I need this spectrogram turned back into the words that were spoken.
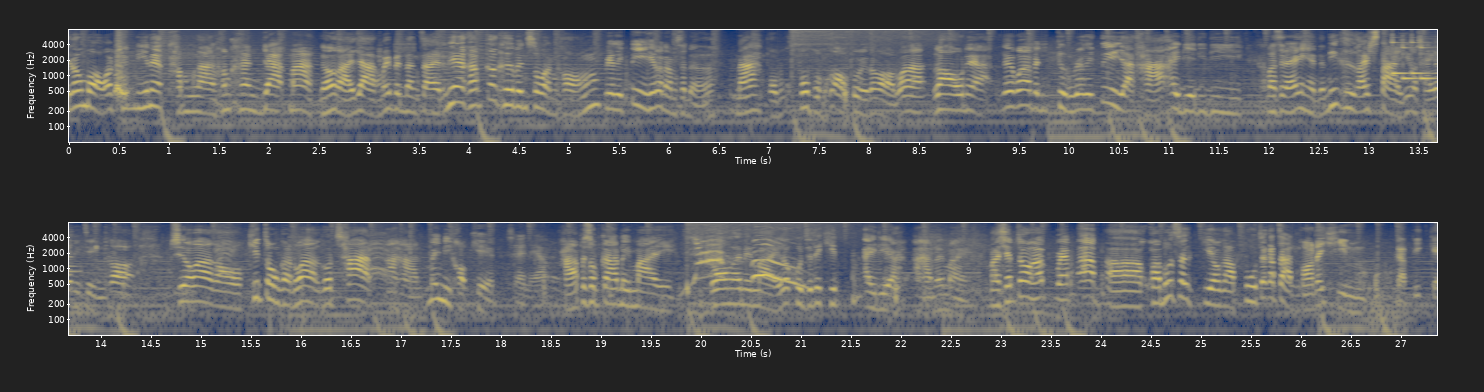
ี่ต้องบอกว่าทริปนี้เนี่ยทำงานค่อนข้างยากมากเนาะหลายอย่างไม่เป็นดังใจเนี่ยครับก็คือเป็นส่วนของเรียลิตี้ที่เรานำเสนอนะผมพวกผมก็ออกตัวอยู่ตลอดว่าเราเนี่ยเรียกว่าเป็นกึ่งเรียลิตี้อยากหาไอเดียดีๆ มาแสดงให้เห็นแต่นี่คือไลฟ์สไตล์ที่เราใช้กันจริงๆ ก็เชื่อว่าเราคิดตรงกันว่ารสชาติอาหารไม่มีขอบเขต ใช่แล้ว หาประสบการณ์ใหม่ๆ ลองอะไรใหม่ๆ แล้วคุณจะได้คิดไอเดียอาหารใหม่ๆ มาเชฟโจ้ครับแรปอัพความรู้สึกเกี่ยวกับปูจักรจันทร์พอได้ชิมกับพริกแก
